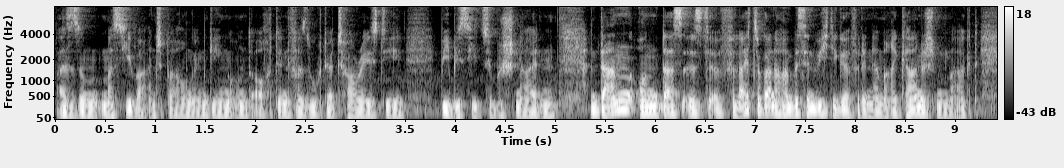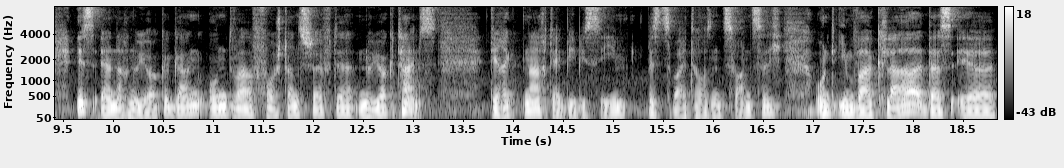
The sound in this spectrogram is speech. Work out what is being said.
als es um massive Einsparungen ging und auch den Versuch der Tories, die BBC zu beschneiden. Dann, und das ist vielleicht sogar noch ein bisschen wichtiger für den amerikanischen Markt, ist er nach New York gegangen und war Vorstandschef der New York Times, direkt nach der BBC. Bis 2020. Und ihm war klar, dass er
